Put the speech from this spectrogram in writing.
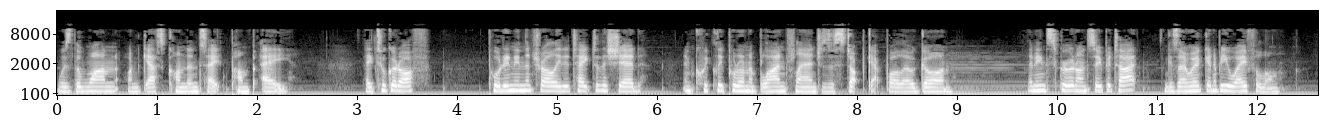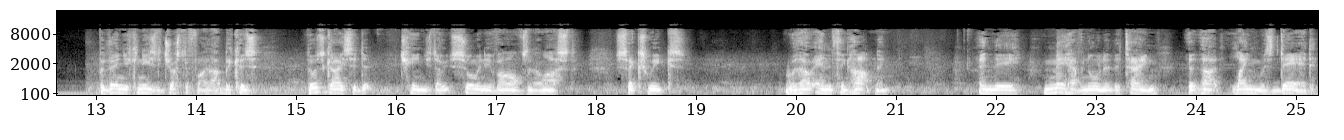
was the one on gas condensate pump A. They took it off, put it in the trolley to take to the shed, and quickly put on a blind flange as a stopgap while they were gone. They didn't screw it on super tight because they weren't going to be away for long. But then you can easily justify that because those guys had changed out so many valves in the last six weeks without anything happening. And they may have known at the time that that line was dead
